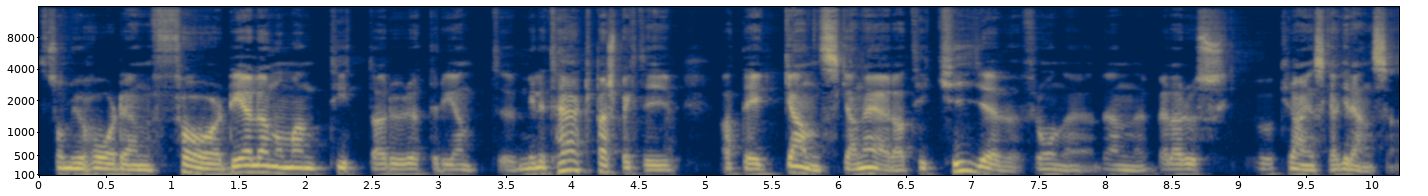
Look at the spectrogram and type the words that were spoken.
som ju har den fördelen om man tittar ur ett rent militärt perspektiv att det är ganska nära till Kiev från eh, den belarusk-ukrainska gränsen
